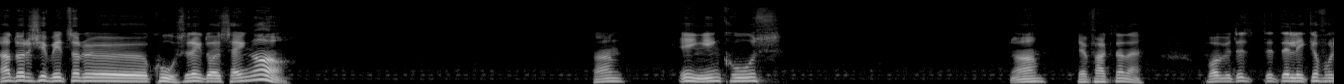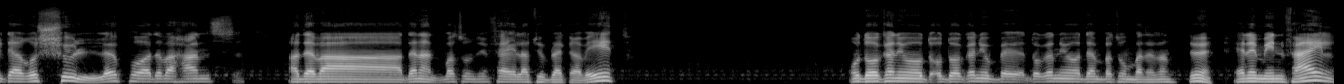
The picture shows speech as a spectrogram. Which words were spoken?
Ja, da er det ikke vits at du koser deg da i senga. Sånn. Ingen kos. Ja, det er fakta, det. For det, det, det liker folk der å skylder på at det var hans At det var den andre personen sin feil at hun ble gravid. Og da kan jo, da kan jo, da kan jo den personen bare si sånn Du, er det min feil?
